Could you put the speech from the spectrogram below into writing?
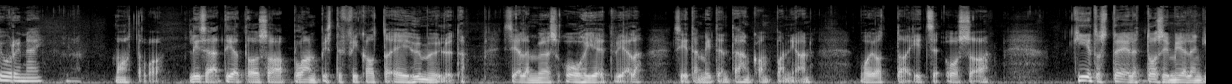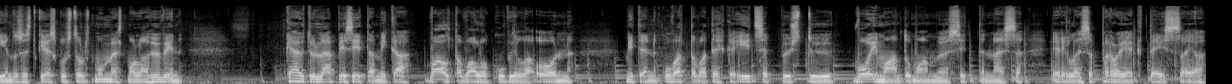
Juuri näin. Mahtavaa. Lisää tietoa saa plan.fi kautta ei hymyilytä. Siellä myös ohjeet vielä siitä, miten tähän kampanjaan voi ottaa itse osaa. Kiitos teille tosi mielenkiintoisesta keskustelusta. Mun mielestä me ollaan hyvin käyty läpi sitä, mikä valtavalokuvilla on, miten kuvattavat ehkä itse pystyy voimaantumaan myös sitten näissä erilaisissa projekteissa ja,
